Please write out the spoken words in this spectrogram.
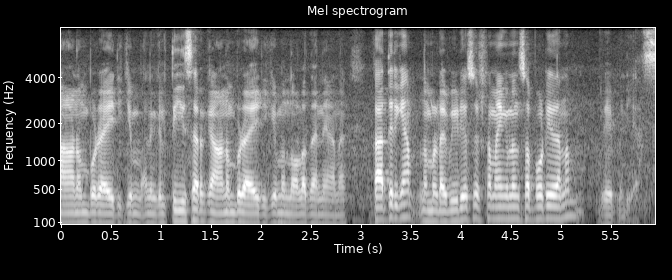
കാണുമ്പോഴായിരിക്കും അല്ലെങ്കിൽ ടീസർ കാണുമ്പോഴായിരിക്കും എന്നുള്ളത് തന്നെയാണ്. കാത്തിരിക്കാം. നമ്മുടെ വീഡിയോസ് ഇഷ്ടമെങ്കിലും സപ്പോർട്ട് ചെയ്തണം ഗ്രേറ്റ് മീഡിയാസ്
